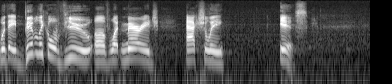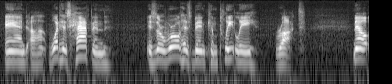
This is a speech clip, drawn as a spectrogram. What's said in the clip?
with a biblical view of what marriage actually is. And uh, what has happened is their world has been completely rocked. Now,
